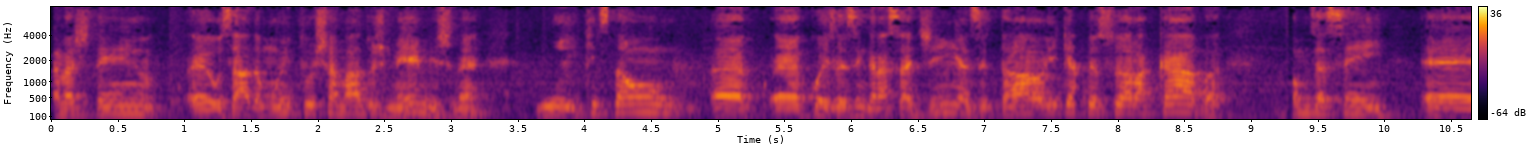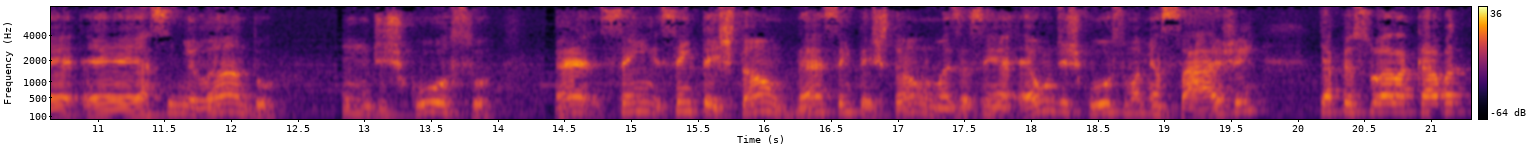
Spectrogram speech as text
elas têm é, usado muito os chamados memes, né? E que são é, é, coisas engraçadinhas e tal, e que a pessoa ela acaba, vamos dizer assim, é, é, assimilando um discurso né, sem, sem textão, né, sem textão, mas assim, é, é um discurso, uma mensagem que a pessoa ela acaba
